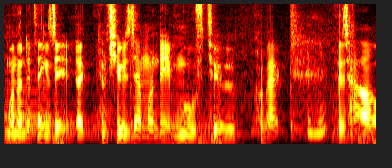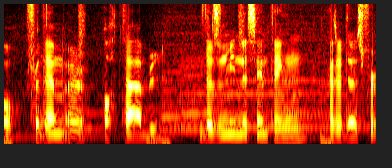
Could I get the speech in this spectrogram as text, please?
one of the things they, that confused them when they moved to Quebec is how for them a portable doesn't mean the same thing as it does for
